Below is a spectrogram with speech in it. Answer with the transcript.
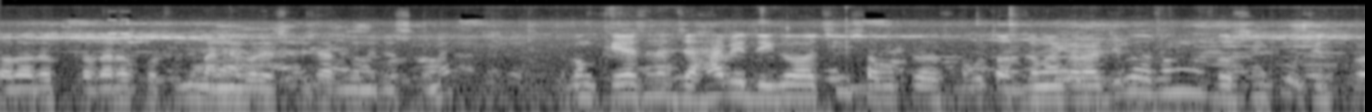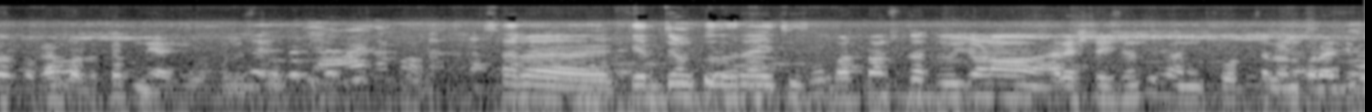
তদারক তদারক করছেন মাননীয় এসপি স্যার মনোজ কুমার ଏବଂ କେସ୍ରେ ଯାହା ବି ଦିଗ ଅଛି ସବୁ ସବୁ ତର୍ଜମା କରାଯିବ ଏବଂ ଦୋଷୀଙ୍କୁ ଉଚିତ ପ୍ରକାର ପଦକ୍ଷେପ ନିଆଯିବ ପୁଲିସ୍ ତରଫରୁ ସାର୍ କେତେ ଜଣଙ୍କୁ ଧରା ହେଇଛି ସାର୍ ବର୍ତ୍ତମାନ ସୁଦ୍ଧା ଦୁଇ ଜଣ ଆରେଷ୍ଟ ହୋଇଛନ୍ତି ସେମାନଙ୍କୁ କୋର୍ଟ ଚାଲାଣ କରାଯିବ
